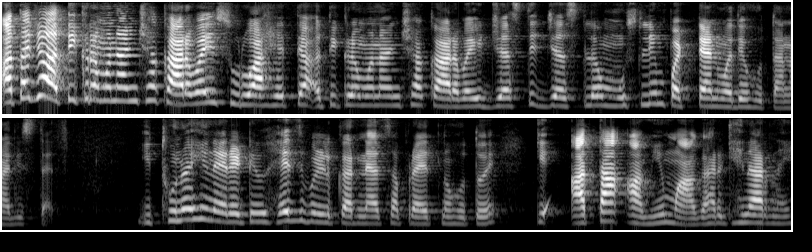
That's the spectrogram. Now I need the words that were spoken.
आता ज्या अतिक्रमणांच्या कारवाई सुरू आहेत त्या अतिक्रमणांच्या कारवाई जास्तीत जास्त मुस्लिम पट्ट्यांमध्ये होताना दिसत आहेत इथूनही नेरेटिव्ह हेच बिल्ड करण्याचा प्रयत्न होतोय की आता आम्ही माघार घेणार नाही.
